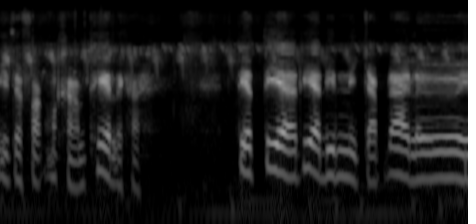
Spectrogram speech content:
มีแต่ฝักมะขามเทศเลยค่ะ เตี้ยเตี้ยเตี้ยดินนี่จับได้เลย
